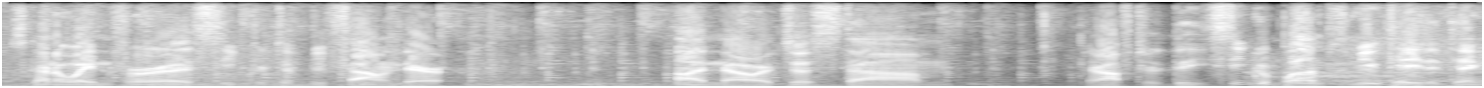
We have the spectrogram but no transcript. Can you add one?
Just kind of waiting for a secret to be found there. Uh, no, it just, um, after the secret plants mutated thing,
